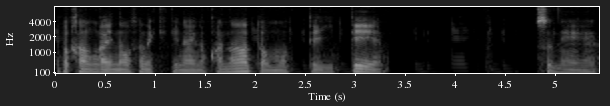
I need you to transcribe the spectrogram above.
やっぱ考え直さなきゃいけないのかなと思っていて、ですね。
